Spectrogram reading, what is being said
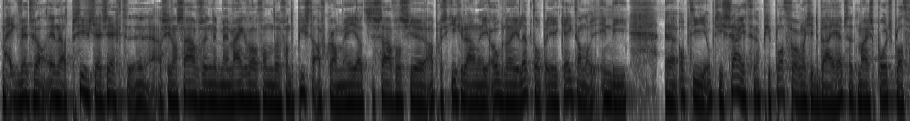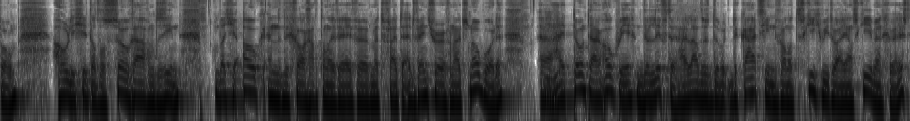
Maar ik weet wel inderdaad precies wat jij zegt. Uh, als je dan s'avonds in, in mijn geval van de, van de piste afkwam en je had s'avonds je apres-ski gedaan en je opende dan je laptop en je keek dan in die, uh, op, die, op die site, op je platform wat je erbij hebt, het MySports platform. Holy shit, dat was zo gaaf om te zien. Omdat je ook, en dit gaat het dan even, even met, vanuit de adventure, vanuit snowboarden. Uh, mm. Hij toont daar ook weer de liften. Hij laat dus de, de kaart zien van het skigebied waar je aan het skiën bent geweest.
